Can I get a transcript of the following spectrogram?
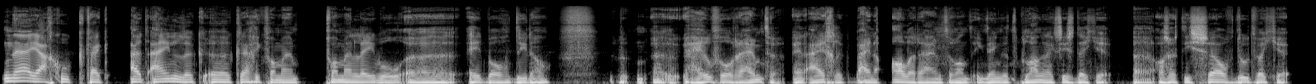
Nee, ja, goed. Kijk, uiteindelijk uh, krijg ik van mijn van mijn label uh, Eetbal Dino. Uh, heel veel ruimte. En eigenlijk bijna alle ruimte. Want ik denk dat het belangrijkste is dat je uh, als artiest zelf doet wat je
